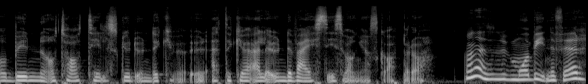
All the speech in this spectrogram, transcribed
å begynne å ta tilskudd under, etter, underveis i svangerskapet, da. Du må begynne før?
